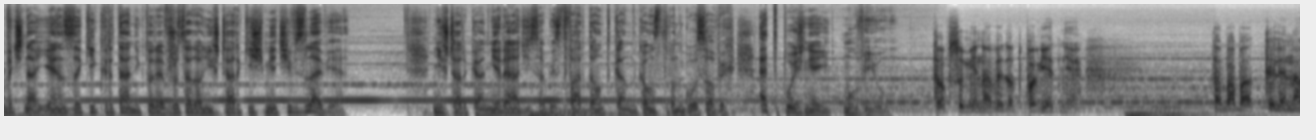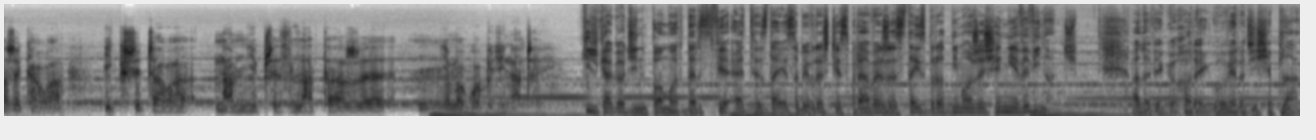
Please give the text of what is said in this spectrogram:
Wycina język i krtań, które wrzuca do niszczarki śmieci w zlewie. Niszczarka nie radzi sobie z twardą tkanką strun głosowych. Ed później mówił. To w sumie nawet odpowiednie. Ta baba tyle narzekała i krzyczała na mnie przez lata, że nie mogło być inaczej. Kilka godzin po morderstwie Ed zdaje sobie wreszcie sprawę, że z tej zbrodni może się nie wywinąć. Ale w jego chorej głowie rodzi się plan.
